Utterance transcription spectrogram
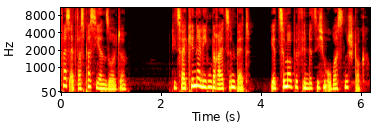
falls etwas passieren sollte. Die zwei Kinder liegen bereits im Bett. Ihr Zimmer befindet sich im obersten Stock.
